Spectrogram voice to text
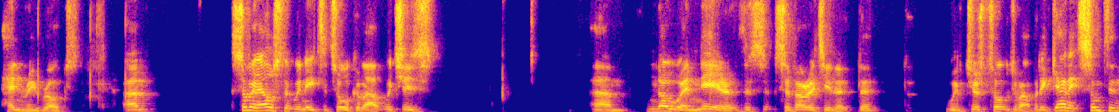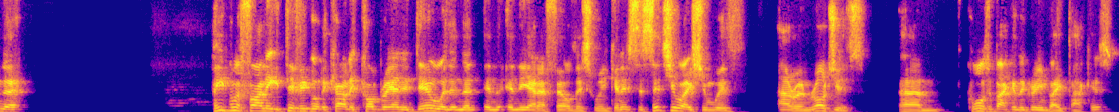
Henry Ruggs. Um, something else that we need to talk about, which is um, nowhere near the severity that, that we've just talked about. But again, it's something that people are finding it difficult to kind of comprehend and deal with in the in, in the NFL this week, and it's the situation with Aaron Rodgers, um, quarterback of the Green Bay Packers,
